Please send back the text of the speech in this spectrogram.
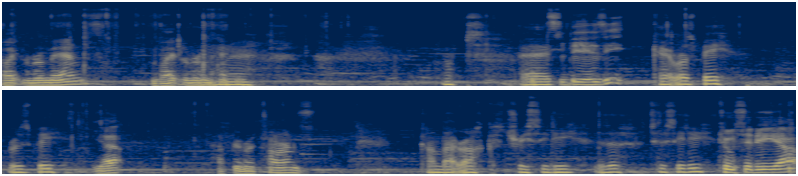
Remains. Vital Remains. uh, oops. Uh, It's a daisy. Kate Rusby, Rusby, Yeah. Happy Returns. Combat Rock, 3 CD, is it? 2 CD? Two CD, yeah.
